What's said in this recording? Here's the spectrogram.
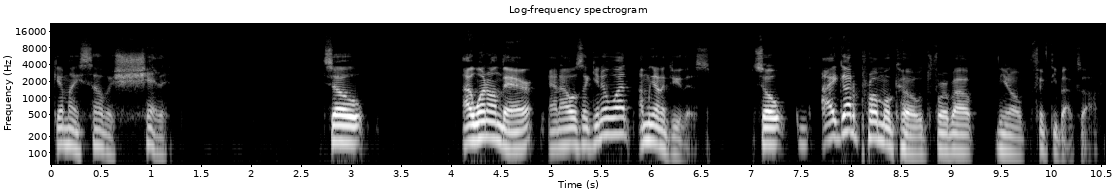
get myself a shit. So I went on there and I was like, you know what? I'm gonna do this. So I got a promo code for about, you know, 50 bucks off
